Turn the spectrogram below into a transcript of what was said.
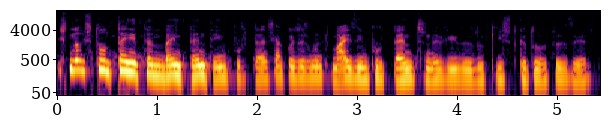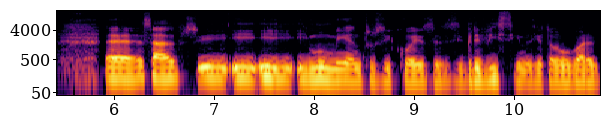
isto, não, isto não tem também tanta importância, há coisas muito mais importantes na vida do que isto que eu estou a fazer, uh, sabes? E, e, e, e momentos e coisas e gravíssimas gravíssimas e então agora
